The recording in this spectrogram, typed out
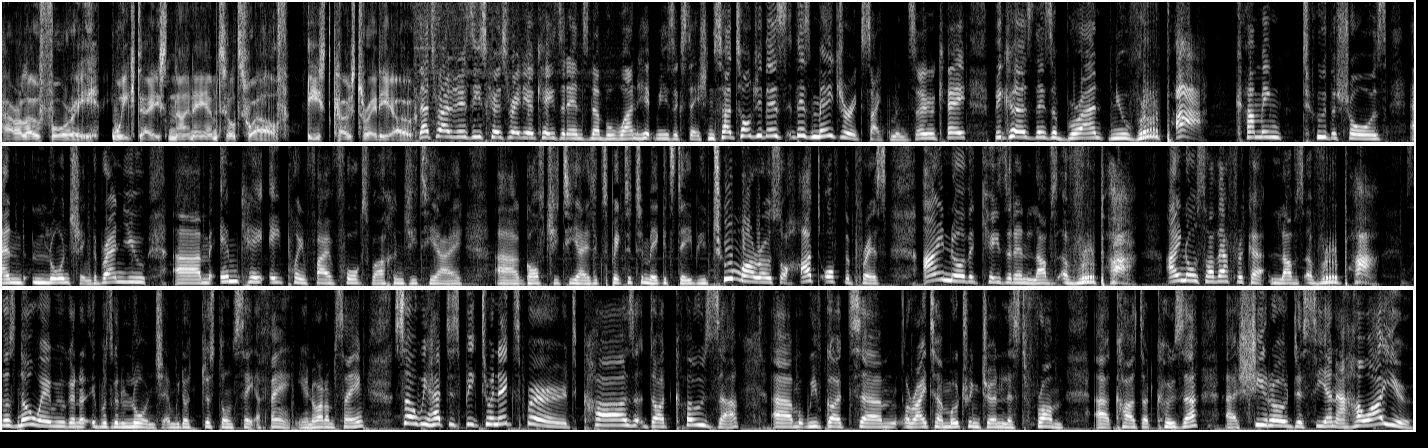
Carol Ofori. Weekdays 9 a.m. till 12. East Coast Radio. That's right. It is East Coast Radio KZN's number one hit music station. So I told you there's there's major excitement, okay? Because there's a brand new Vrpa coming to the shores and launching. The brand new um, MK 8.5 Volkswagen GTI, uh, Golf GTI, is expected to make its debut tomorrow. So hot off the press. I know that KZN loves a Vrpa. I know South Africa loves a Vrpa. So there's no way we were gonna it was gonna launch and we don't just don't say a thing. You know what I'm saying? So we had to speak to an expert, Cars.co.za. Um, we've got um, a writer, a motoring journalist from uh, Cars.co.za, uh, Shiro De Siena. How are you?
